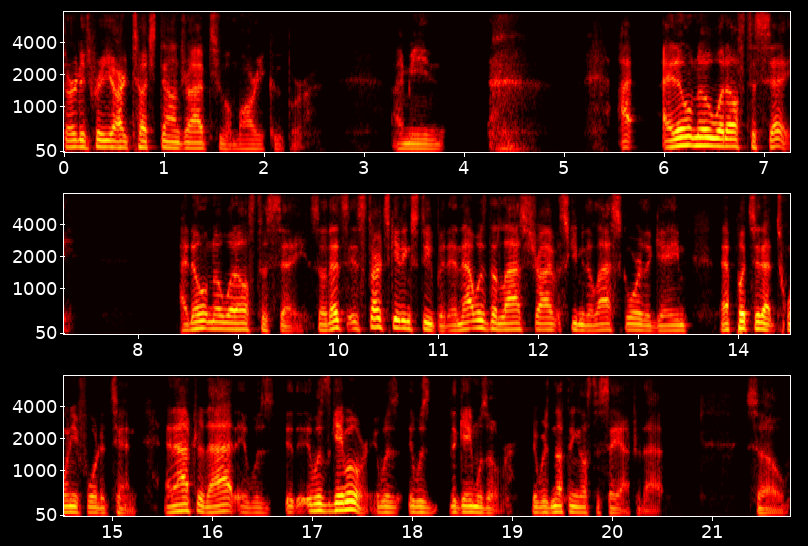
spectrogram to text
33 yard touchdown drive to Amari Cooper. I mean, I I don't know what else to say. I don't know what else to say. So that's it starts getting stupid. And that was the last drive, excuse me, the last score of the game. That puts it at 24 to 10. And after that, it was it, it was game over. It was it was the game was over. There was nothing else to say after that. So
